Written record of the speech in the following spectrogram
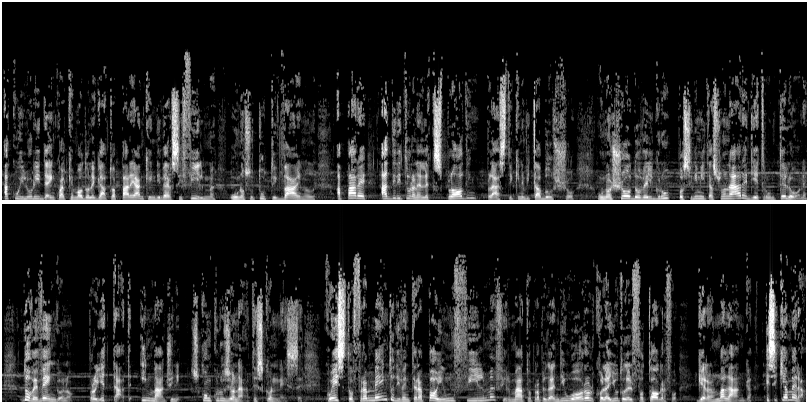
a cui Lou Reed è in qualche modo legato. Appare anche in diversi film, uno su tutti, Vinyl. Appare addirittura nell'Exploding Plastic Inevitable Show, uno show dove il gruppo si limita a suonare dietro un telone, dove vengono proiettate immagini sconclusionate, sconnesse. Questo frammento diventerà poi un film firmato proprio da Andy Warhol con l'aiuto del fotografo Gerard Malanga e si chiamerà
